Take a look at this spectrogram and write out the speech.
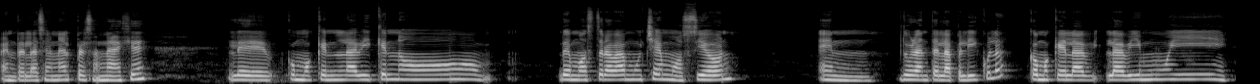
en relación al personaje, le como que la vi que no demostraba mucha emoción en durante la película, como que la, la vi muy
